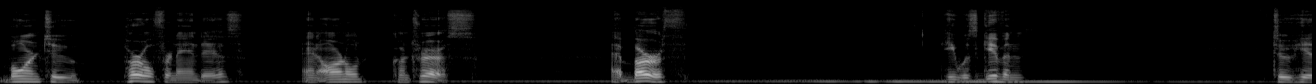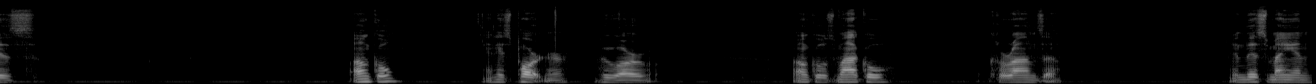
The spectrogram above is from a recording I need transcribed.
born to Pearl Fernandez and Arnold Contreras. At birth, he was given to his uncle and his partner, who are uncles Michael Carranza. And this man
